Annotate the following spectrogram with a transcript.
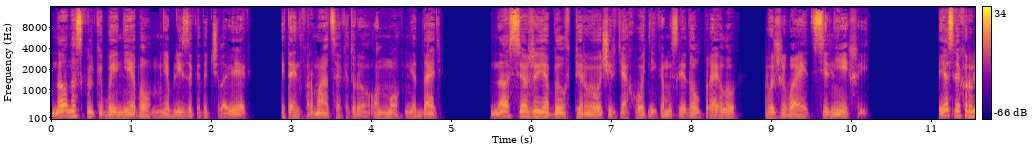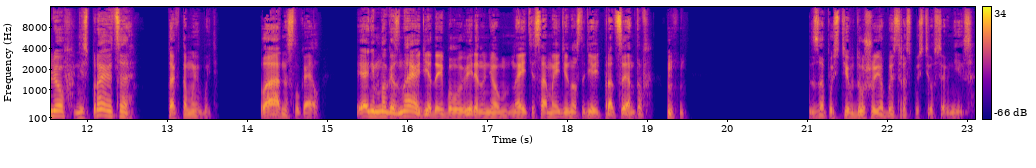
Но насколько бы и не был мне близок этот человек, и та информация, которую он мог мне дать, но все же я был в первую очередь охотником и следовал правилу «выживает сильнейший». Если Хрулев не справится, так тому и быть. Ладно, слукавил. Я немного знаю деда и был уверен в нем на эти самые 99%. Запустив душу, я быстро спустился вниз.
